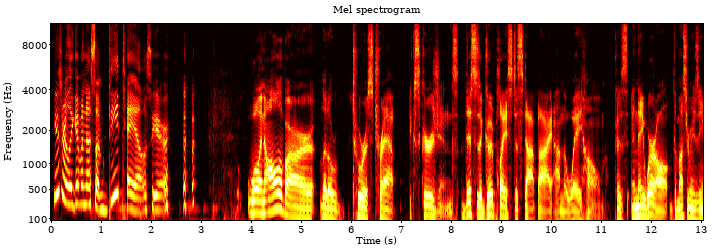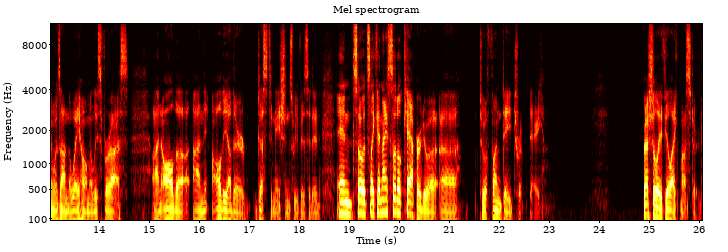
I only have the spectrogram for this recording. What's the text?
he's really giving us some details here." Well, in all of our little tourist trap excursions, this is a good place to stop by on the way home because, and they were all the Mustard Museum was on the way home, at least for us, on all the on the, all the other destinations we visited, and so it's like a nice little capper to a uh, to a fun day trip day, especially if you like mustard.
